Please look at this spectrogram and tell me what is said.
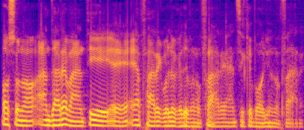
possono andare avanti e, e, a fare quello che devono fare, anzi che vogliono fare.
